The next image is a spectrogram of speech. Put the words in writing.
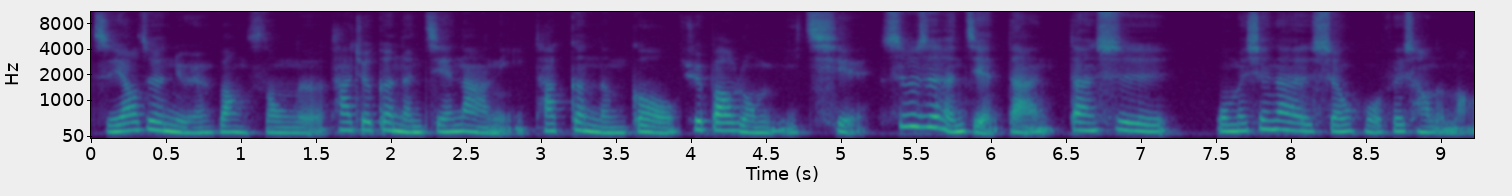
只要这个女人放松了，她就更能接纳你，她更能够去包容一切，是不是很简单？但是。我们现在的生活非常的忙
